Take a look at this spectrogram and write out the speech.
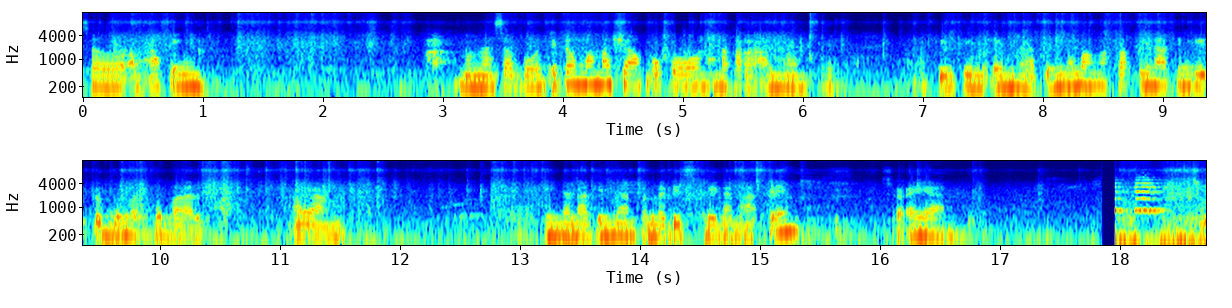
So, ang ating mga sabon. Itong mga shampoo ko na nakaraan yan. Ang M natin. Yung mga kape natin dito, bungal-bungal. Ayan. So, tingnan natin yan pag na-display na natin. So, ayan. So,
